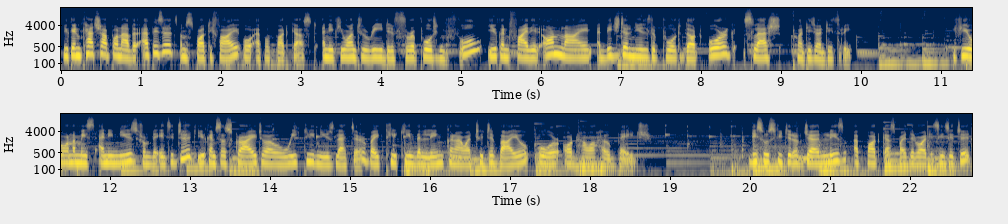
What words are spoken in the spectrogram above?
You can catch up on other episodes on Spotify or Apple Podcast, and if you want to read the report in full, you can find it online at digitalnewsreport.org/2023. If you want to miss any news from the Institute, you can subscribe to our weekly newsletter by clicking the link on our Twitter bio or on our homepage. This was Future of Journalism, a podcast by the Reuters Institute.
